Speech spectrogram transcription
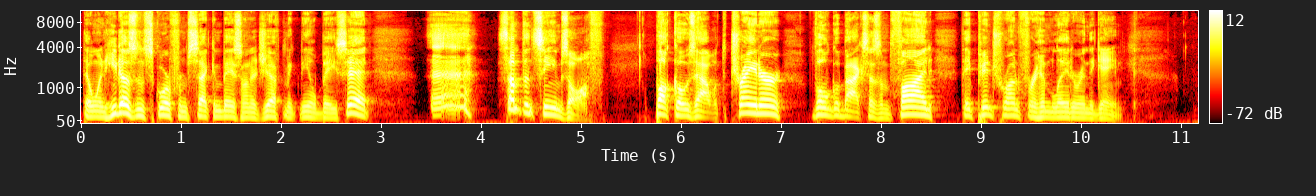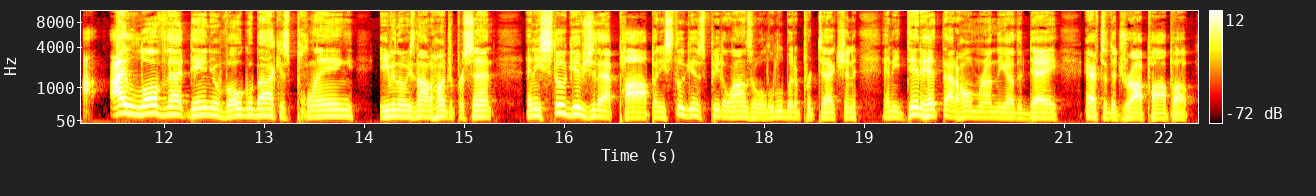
that when he doesn't score from second base on a Jeff McNeil base hit, eh, Something seems off. Buck goes out with the trainer. Vogelbach says, I'm fine. They pinch run for him later in the game. I love that Daniel Vogelbach is playing, even though he's not 100%, and he still gives you that pop, and he still gives Pete Alonso a little bit of protection. And he did hit that home run the other day after the drop pop up.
